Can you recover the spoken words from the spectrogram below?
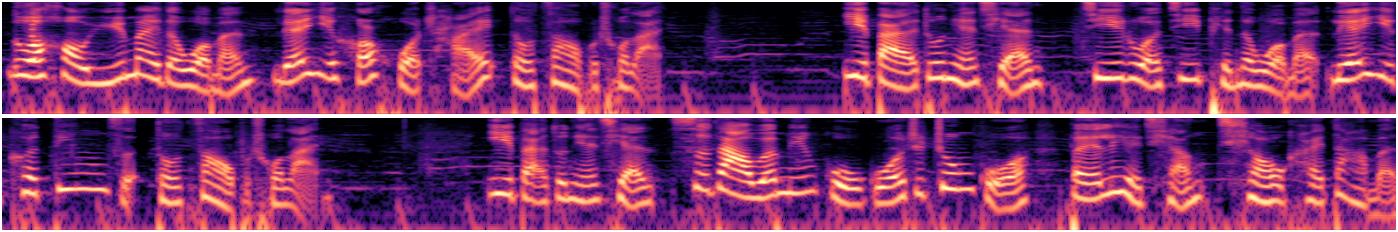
落后愚昧的我们，连一盒火柴都造不出来；一百多年前，积弱积贫的我们，连一颗钉子都造不出来；一百多年前，四大文明古国之中国被列强敲开大门；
